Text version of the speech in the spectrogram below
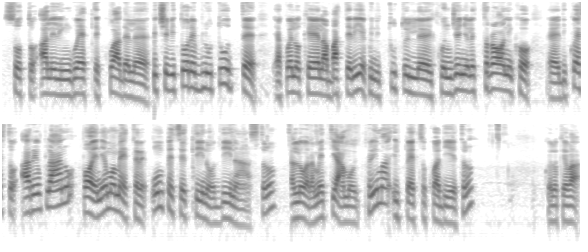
sotto alle linguette qua del ricevitore Bluetooth e a quello che è la batteria, quindi tutto il, congegno elettronico eh, di questo aeroplano. Poi andiamo a mettere un pezzettino di nastro. Allora mettiamo prima il pezzo qua dietro, quello che va a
